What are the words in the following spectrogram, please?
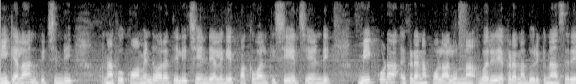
మీకు ఎలా అనిపించింది? నాకు కామెంట్ ద్వారా తెలియచేయండి. అలాగే పక్క వాళ్ళకి షేర్ చేయండి. మీకు కూడా ఎక్కడైనా పొలాలు ఉన్నా వరి ఎక్కడైనా దొరికినా సరే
